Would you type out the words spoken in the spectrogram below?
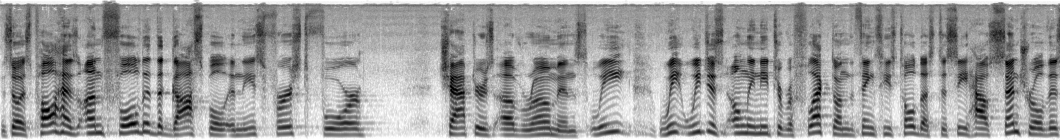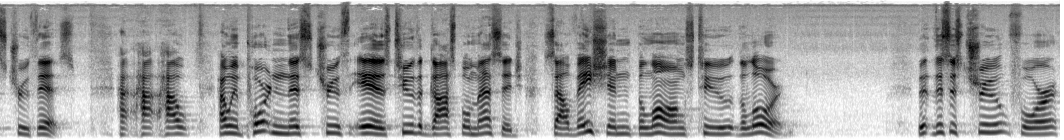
And so, as Paul has unfolded the gospel in these first four chapters of Romans, we, we, we just only need to reflect on the things he's told us to see how central this truth is how, how, how important this truth is to the gospel message. Salvation belongs to the Lord. This is true for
